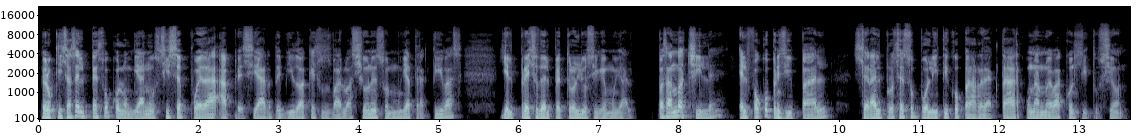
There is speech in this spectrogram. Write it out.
pero quizás el peso colombiano sí se pueda apreciar debido a que sus valuaciones son muy atractivas y el precio del petróleo sigue muy alto. Pasando a Chile, el foco principal será el proceso político para redactar una nueva constitución.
